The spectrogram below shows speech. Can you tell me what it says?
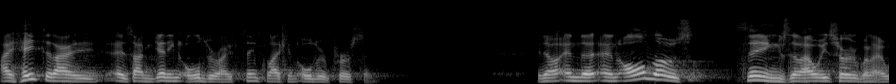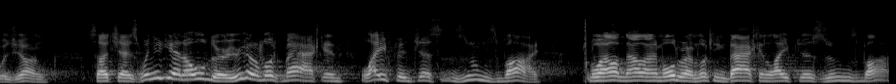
I hate that I, as I'm getting older, I think like an older person. You know, and, the, and all those things that I always heard when I was young, such as when you get older, you're going to look back and life it just zooms by. Well, now that I'm older, I'm looking back and life just zooms by.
